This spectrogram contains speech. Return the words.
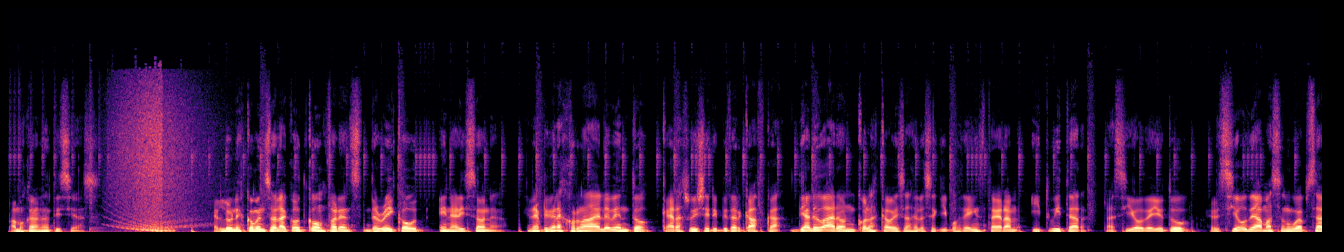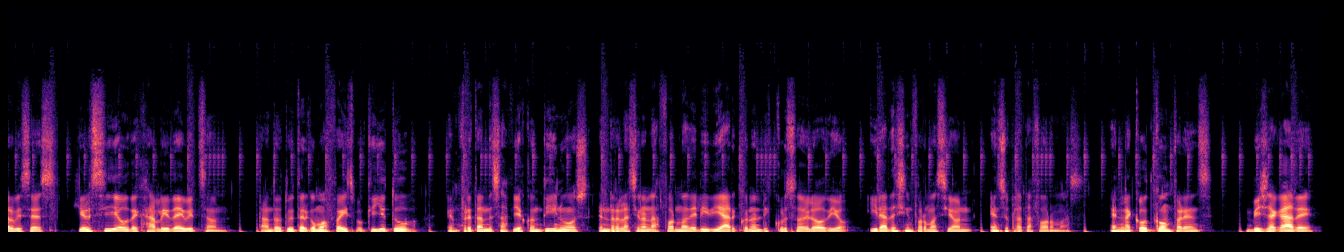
Vamos con las noticias. El lunes comenzó la Code Conference de Recode en Arizona. En la primera jornada del evento, Kara Swisher y Peter Kafka dialogaron con las cabezas de los equipos de Instagram y Twitter, la CEO de YouTube, el CEO de Amazon Web Services y el CEO de Harley Davidson. Tanto Twitter como Facebook y YouTube enfrentan desafíos continuos en relación a la forma de lidiar con el discurso del odio y la desinformación en sus plataformas. En la Code Conference, Villagade,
